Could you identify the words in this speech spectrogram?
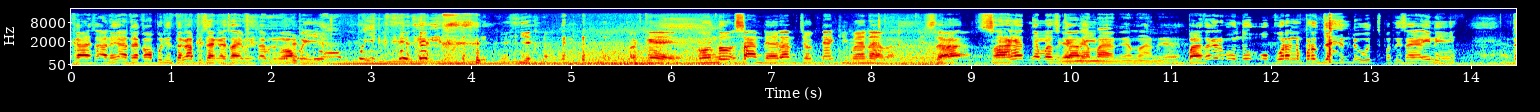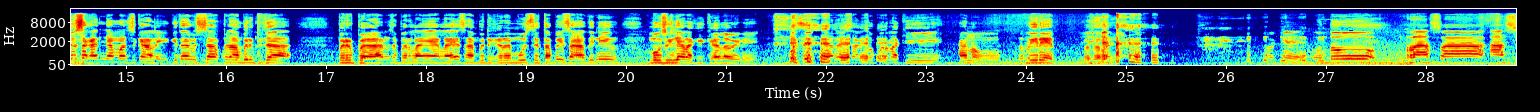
kalau seandainya ada kopi di tengah bisa nggak saya sambil ngopi Iya. Oke, untuk sandaran joknya gimana, Pak? Bisa Sa- sangat nyaman sekali nyaman, nyaman ya. Bahkan untuk ukuran perut yang gendut seperti saya ini itu sangat nyaman sekali. Kita bisa sambil bisa berbahan sambil layar-layar sambil dengerin musik. Tapi saat ini musiknya lagi galau ini. Karena sang super lagi anu wirid masalahnya. Oke, untuk rasa AC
